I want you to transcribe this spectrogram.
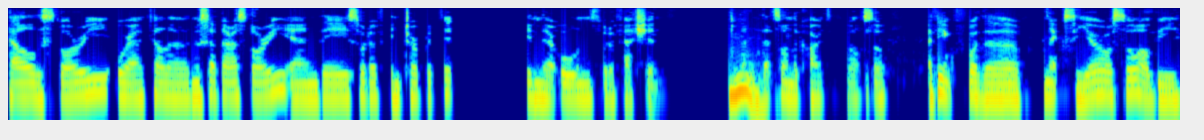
tell the story, where I tell a Nusantara story and they sort of interpret it in their own sort of fashion. That- Mm. that's on the cards as well. So I think for the next year or so, I'll be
